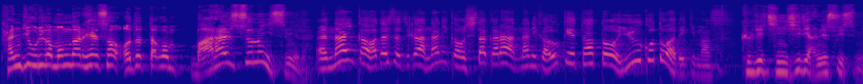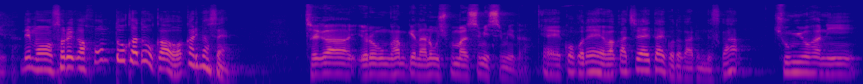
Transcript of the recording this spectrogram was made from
단지 우리가 뭔가를 해서 얻었다고 말할 수는 있습니다. え何か私たちが何かをしたから何か受けたということはできます 그게 진실이 아닐 수 있습니다. でもそれが本当かどうかは分かりません 제가 여러분과 함께 나누고 싶은 말씀이 있습니다. えーここで分かち合いたいことがあるんですが、 중요하니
